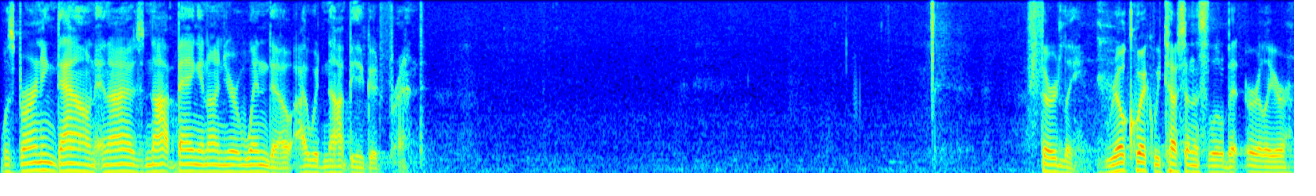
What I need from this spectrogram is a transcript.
was burning down and I was not banging on your window, I would not be a good friend. Thirdly, real quick, we touched on this a little bit earlier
